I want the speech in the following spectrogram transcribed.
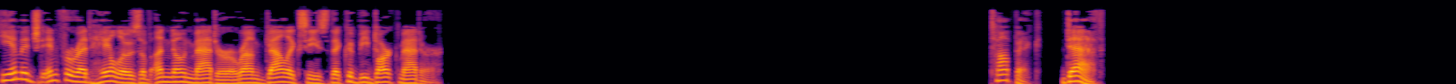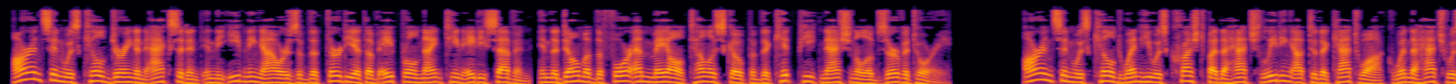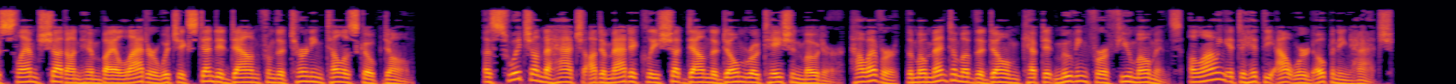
He imaged infrared halos of unknown matter around galaxies that could be dark matter. Death Aronson was killed during an accident in the evening hours of 30 April 1987, in the dome of the 4M Mayall telescope of the Kitt Peak National Observatory. Aronson was killed when he was crushed by the hatch leading out to the catwalk when the hatch was slammed shut on him by a ladder which extended down from the turning telescope dome. A switch on the hatch automatically shut down the dome rotation motor, however, the momentum of the dome kept it moving for a few moments, allowing it to hit the outward opening hatch.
